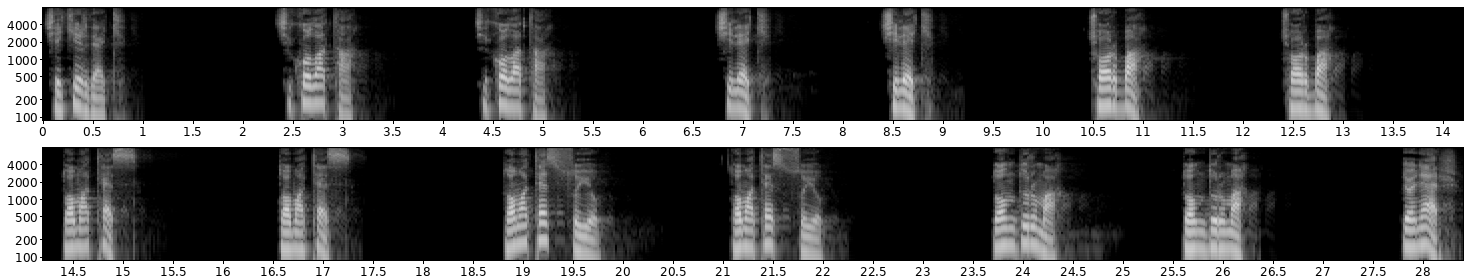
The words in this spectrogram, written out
Çekirdek. Çikolata. Çikolata. Çilek. Çilek. Çorba. Çorba. Domates. Domates. Domates suyu. Domates suyu. Dondurma. Dondurma. Döner.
